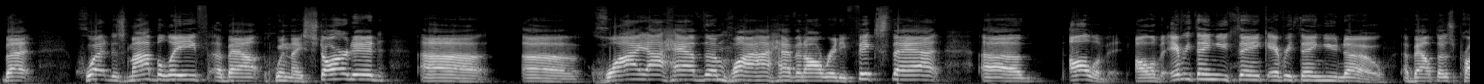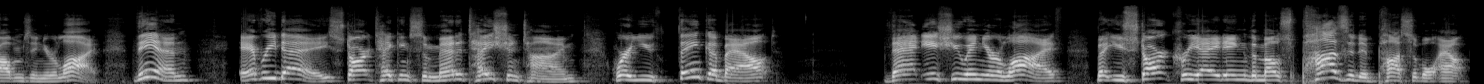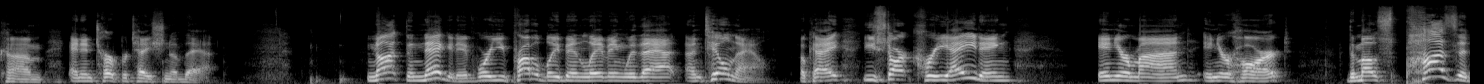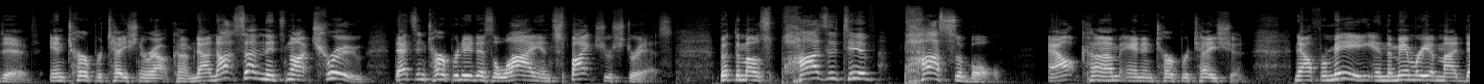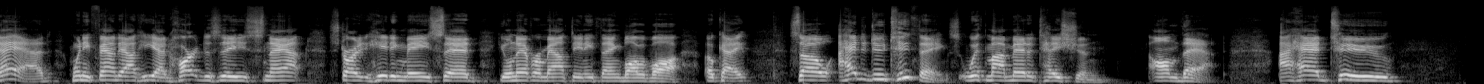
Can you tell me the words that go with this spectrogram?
But what does my belief about when they started, uh, uh, why I have them, why I haven't already fixed that, uh, all of it, all of it, everything you think, everything you know about those problems in your life. Then, every day, start taking some meditation time where you think about that issue in your life but you start creating the most positive possible outcome and interpretation of that. Not the negative, where you've probably been living with that until now. Okay? You start creating in your mind, in your heart, the most positive interpretation or outcome. Now, not something that's not true, that's interpreted as a lie and spikes your stress, but the most positive possible outcome and interpretation. Now, for me, in the memory of my dad, when he found out he had heart disease, snapped, started hitting me, said, You'll never amount to anything, blah, blah, blah. Okay, so I had to do two things with my meditation on that. I had to,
